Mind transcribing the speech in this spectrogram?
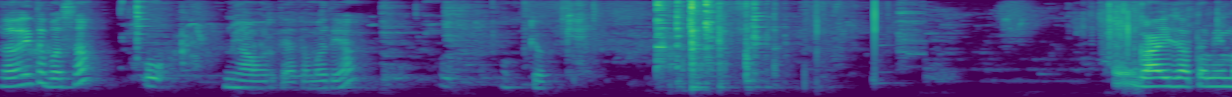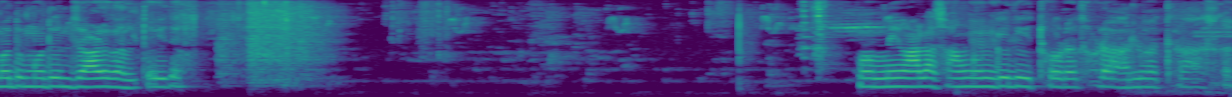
दादा इथं बसा. हो. मी आवडते आता मध्ये हा. ओके ओके. गाईज आता मी मधून मधून जाळ घालतो इथं. मम्मी मला सांगून गेली थोडं थोडं हलवत राहा असं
